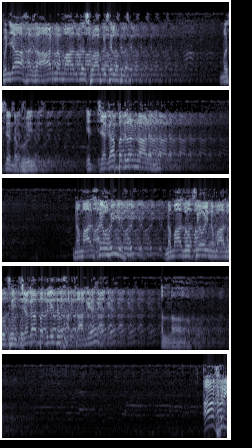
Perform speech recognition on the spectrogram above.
پنجا ہزار نماز کا سواب کتنے لگتا مسجد نبوی۔ یہ جگہ بدلن نماز سے ہوئی نماز اتے ہوئی، نماز اتے جگہ بدلی تو فرق آ گیا اللہ۔ آخری۔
